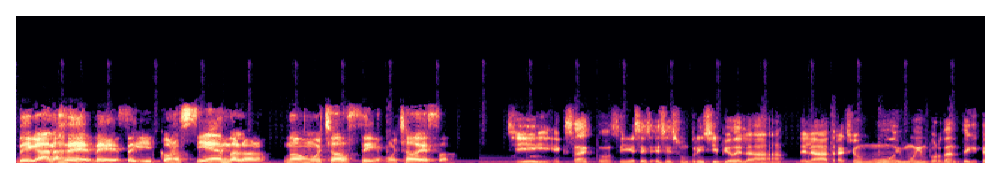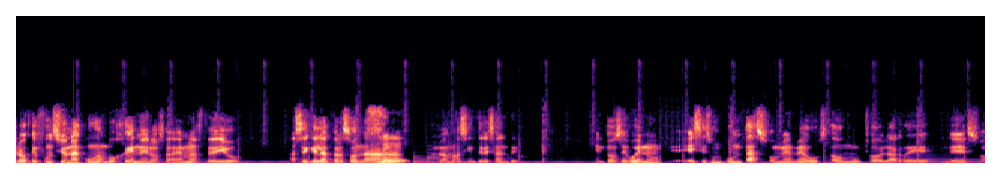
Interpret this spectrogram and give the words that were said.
de ganas de, seguir conociéndolo, ¿no? Mucho, sí, mucho de eso. Sí, exacto, sí, ese, es un principio de la, de la, atracción muy, muy importante que creo que funciona con ambos géneros, además te digo, hace que la persona vuelva más interesante. Entonces, bueno, ese es un puntazo, me, ha gustado mucho hablar de, eso.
